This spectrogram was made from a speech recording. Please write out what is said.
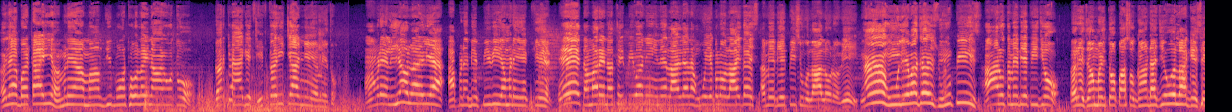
અરે બટા ઈ હમણે આ માવજી મોઠો લઈને આવ્યો તો. દર કે આગે જીત કરી ચાર ને અમે તો. હમણે લઈ આવ લાલ્યા આપણે બે પીવી હમણે એક કેક. એ તમારે નથી પીવાની. એને લાલિયા ને હું એકલો લાવી દઈશ. અમે બે પીશું લાલો નો વે ના હું લેવા જઈશ. હું પીશ. સારું તમે બે પીજો. અરે જમાઈ તો પાછો ગાંડા જેવો લાગે છે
